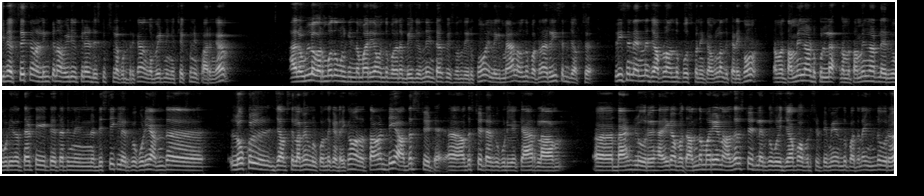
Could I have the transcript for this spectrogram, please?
இந்த வெப்சைட்க்கான லிங்க் நான் வீடியோ கீழே டிஸ்கிரிப்ஷனில் கொடுத்துருக்கேன். அங்கே போயிட்டு நீங்கள் செக் பண்ணி பாருங்கள் அதில் உள்ளே வரும்போது உங்களுக்கு இந்த மாதிரி தான் வந்து பார்த்தீங்கன்னா பேஜ் வந்து இன்டர்ஃபேஸ் வந்து இருக்கும். இல்லை மேலே வந்து பார்த்தீங்கன்னா ரீசெண்ட் ஜாப்ஸ் ரீசெண்டாக என்ன ஜாப்லாம் வந்து போஸ்ட் பண்ணியிருக்காங்களோ அது கிடைக்கும். நம்ம தமிழ்நாட்டுக்குள்ளே நம்ம தமிழ்நாட்டில் இருக்கக்கூடிய தேர்ட்டி எயிட் தேர்ட்டி நைன் டிஸ்ட்ரிக்டில் இருக்கக்கூடிய அந்த லோக்கல் ஜாப்ஸ் எல்லாமே உங்களுக்கு வந்து கிடைக்கும். அதை தாண்டி அதர் ஸ்டேட்டு அதர் ஸ்டேட்டாக இருக்கக்கூடிய கேரளா பெங்களூரு ஹைதராபாத் அந்த மாதிரியான அதர் ஸ்டேட்டில் இருக்கக்கூடிய ஜாப் ஆப்பர்ச்சுனிட்டியுமே வந்து பார்த்தீங்கன்னா இந்த ஒரு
